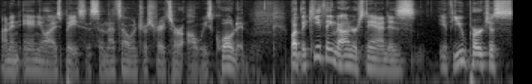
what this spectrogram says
on an annualized basis, and that's how interest rates are always quoted. But the key thing to understand is if you purchase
